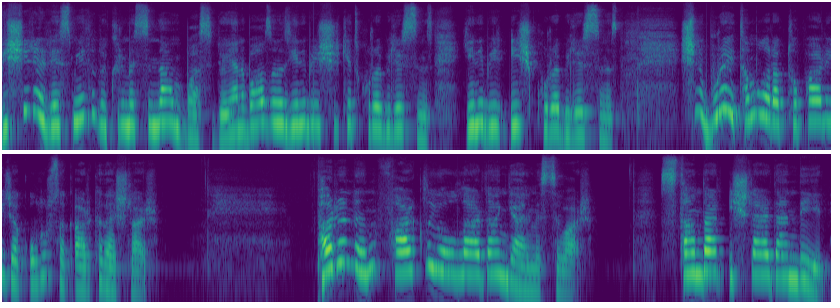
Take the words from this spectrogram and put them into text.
bir şeyin resmiyete dökülmesinden bahsediyor. Yani bazılarınız yeni bir şirket kurabilirsiniz. Yeni bir iş kurabilirsiniz. Şimdi burayı tam olarak toparlayacak olursak arkadaşlar paranın farklı yollardan gelmesi var standart işlerden değil,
